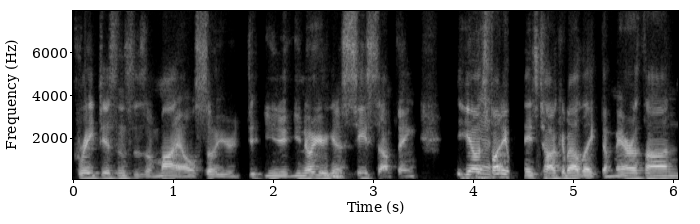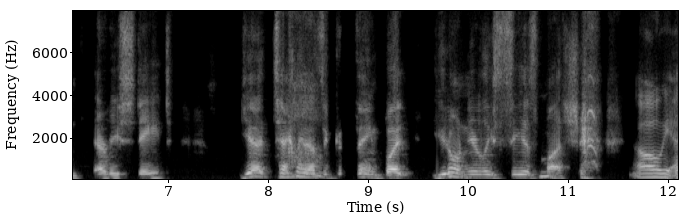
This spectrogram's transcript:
great distances of miles, so you're you, you know you're going to see something. You know, it's yeah. funny when they talk about like the marathon every state. Yeah, technically that's a good thing, but you don't nearly see as much. Oh yeah,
